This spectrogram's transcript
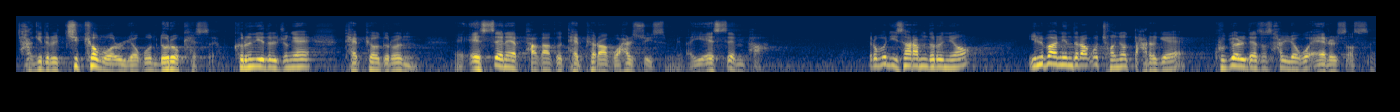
자기들을 지켜보려고 노력했어요. 그런 이들 중에 대표들은 SNF파가 그 대표라고 할 수 있습니다. 이 SN파. 여러분 이 사람들은요 일반인들하고 전혀 다르게 구별돼서 살려고 애를 썼어요.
